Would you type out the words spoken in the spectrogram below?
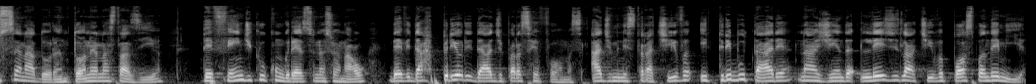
O senador Antônio Anastasia defende que o Congresso Nacional deve dar prioridade para as reformas administrativa e tributária na agenda legislativa pós-pandemia,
